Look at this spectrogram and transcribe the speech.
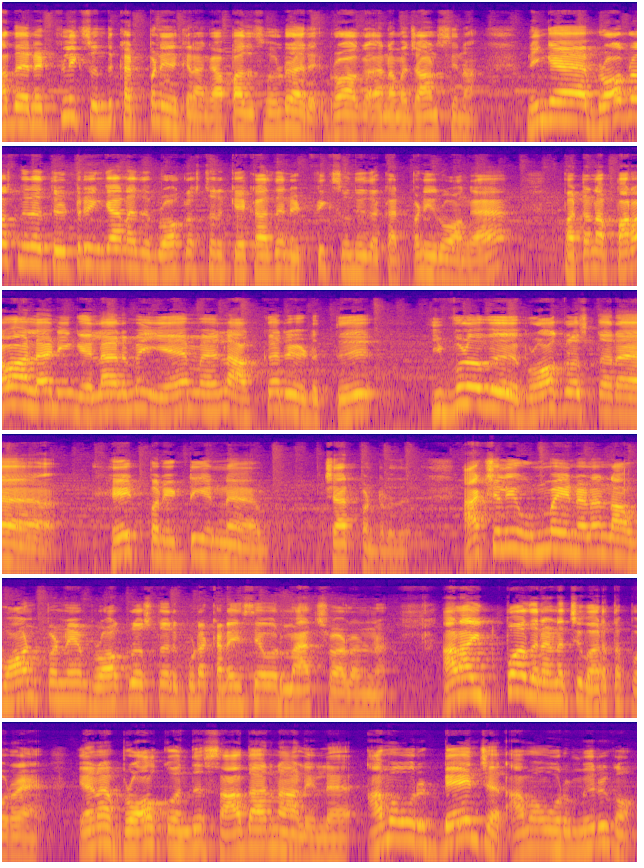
அதை நெட்ஃப்ளிக்ஸ் வந்து கட் பண்ணியிருக்கிறாங்க. அப்போ அது சொல்கிறாரு ப்ரோ நம்ம ஜான்சினா நீங்கள் ப்ராக்லஸ்னரை திட்டுறீங்க. ஆனால் இது ப்ராக்லஸ்னர் கேட்காது. நெட்ஃப்ளிக்ஸ் வந்து இதை கட் பண்ணிடுவாங்க பட் ஆனால் பரவாயில்ல நீங்கள் எல்லாருமே ஏன் மேலே அக்கறை எடுத்து இவ்வளவு ப்ராக்லஸ்னரை ஹேட் பண்ணிவிட்டு என்னை ஷேர் பண்ணுறது ஆக்சுவலி உண்மை என்னென்னா நான் வார்ன் பண்ணேன் ப்ராக்லஸ்னர் கூட கடைசியாக ஒரு மேட்ச் விளாடணுன்னு ஆனால் இப்போ அதை நினச்சி வருத்தப்படுறேன். ஏன்னா ப்ராக் வந்து சாதாரண ஆள் இல்லை. அவன் ஒரு டேஞ்சர் அவன் ஒரு மிருகம்.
